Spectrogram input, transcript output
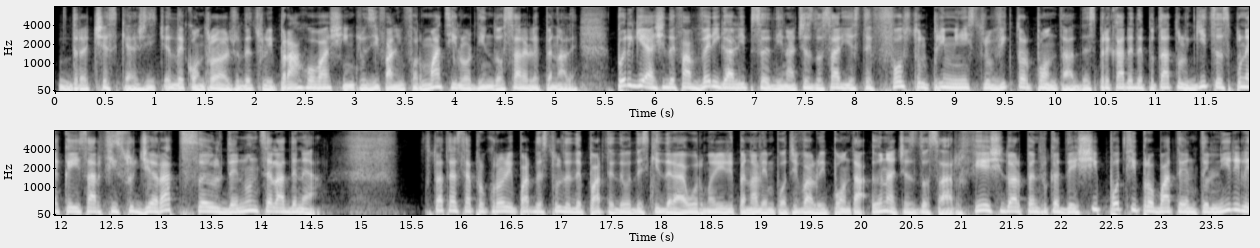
drăcesc, aș zice, de control al județului Prahova și inclusiv al informațiilor din dosarele penale. Pârghia și, de fapt, veriga lipsă din acest dosar este fostul prim-ministru Victor Ponta, despre care deputatul Ghiță spune că i s-ar fi sugerat să îl denunțe la DNA. Cu toate astea, procurorii par destul de departe de o deschidere a urmăririi penale împotriva lui Ponta în acest dosar, fie și doar pentru că, deși pot fi probate întâlnirile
